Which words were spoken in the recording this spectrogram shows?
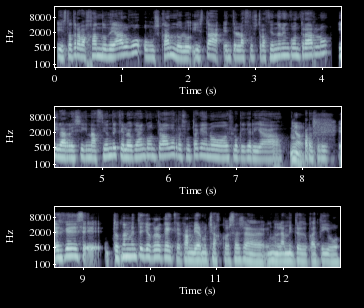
y está trabajando de algo o buscándolo. Y está entre la frustración de no encontrarlo y la resignación de que lo que ha encontrado resulta que no es lo que quería No, para su vida. Es que es, eh, totalmente yo creo que hay que cambiar muchas cosas eh, en el ámbito educativo.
